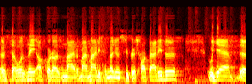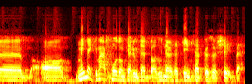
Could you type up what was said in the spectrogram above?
összehozni, akkor az már, már, már is egy nagyon szűkös határidő. Ugye a, mindenki más módon került ebbe az úgynevezett kényszerközösségbe.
